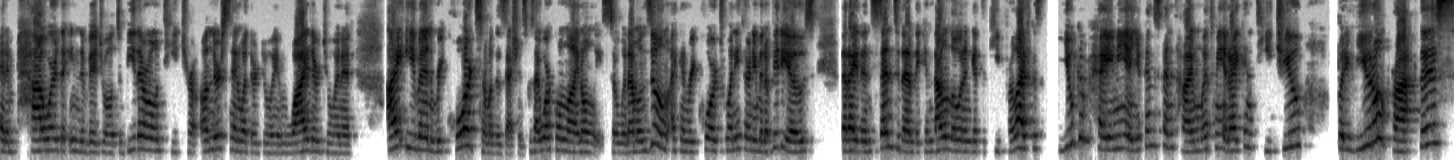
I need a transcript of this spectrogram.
and empower the individual to be their own teacher, understand what they're doing, why they're doing it. I even record some of the sessions because I work online only. So when I'm on Zoom, I can record 20, 30 minute videos that I then send to them. They can download and get to keep for life because you can pay me and you can spend time with me and I can teach you. But if you don't practice,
